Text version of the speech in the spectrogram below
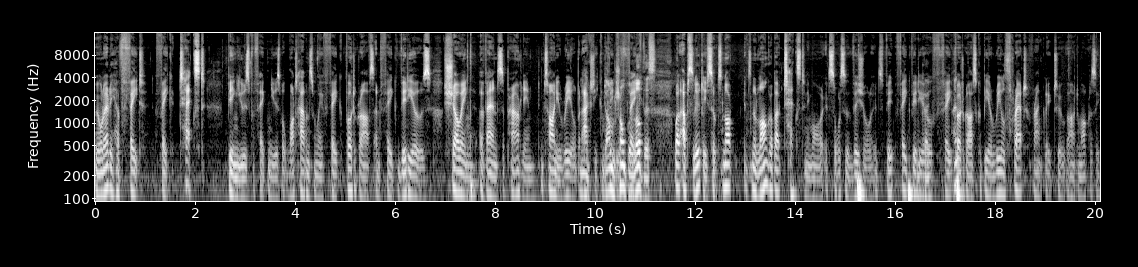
We already have fake, fake text being used for fake news, but what happens when we have fake photographs and fake videos showing events apparently entirely real, but mm. actually completely Donald Trump fake. will love this. Well, absolutely. So it's not. It's no longer about text anymore. It's also visual. It's vi- fake video, okay. fake and photographs could be a real threat, frankly, to our democracy.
